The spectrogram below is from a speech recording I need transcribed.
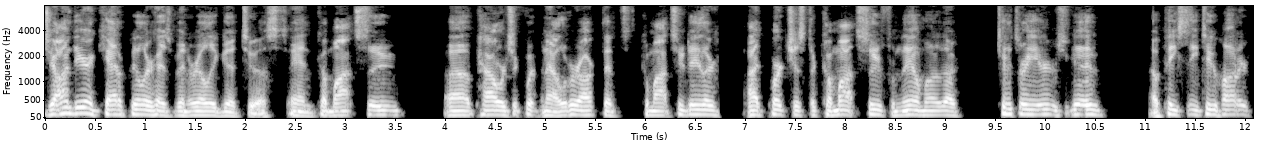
John Deere and Caterpillar has been really good to us, and Komatsu uh, Powers Equipment out of Little Rock, that's Komatsu dealer. I purchased a Komatsu from them uh, two, three years ago, a PC 200,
